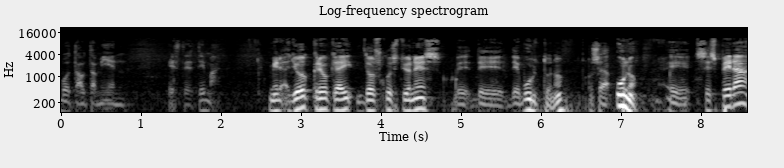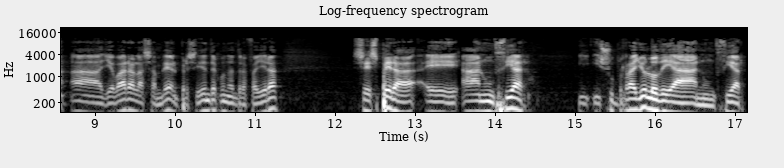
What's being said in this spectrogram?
votado también este tema. Mira, yo creo que hay dos cuestiones de, de- de bulto, ¿no? O sea, uno, eh, se espera a llevar a la Asamblea, el presidente Junta de Fallera, se espera eh, a anunciar, y, y subrayo lo de a anunciar,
